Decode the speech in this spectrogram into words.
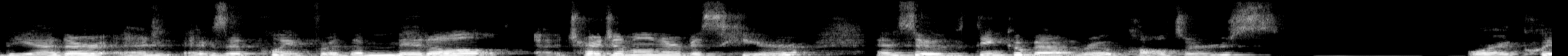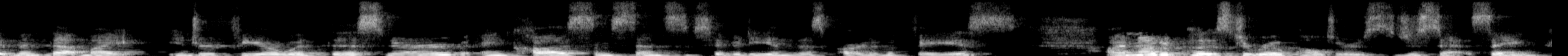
the other exit point for the middle uh, trigeminal nerve is here. And so think about rope halters or equipment that might interfere with this nerve and cause some sensitivity in this part of the face. I'm not opposed to rope halters, just saying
